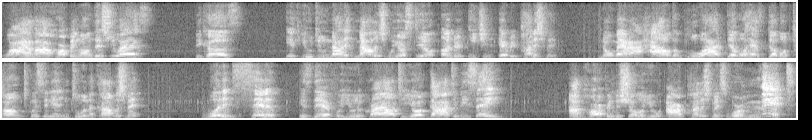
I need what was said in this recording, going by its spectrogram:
Why am I harping on this, you ask? Because if you do not acknowledge we are still under each and every punishment, no matter how the blue-eyed devil has double-tongue twisted it into an accomplishment, what incentive is there for you to cry out to your God to be saved? I'm harping to show you our punishments were meant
